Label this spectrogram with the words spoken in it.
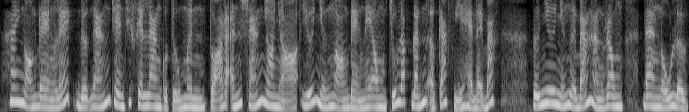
Hai ngọn đèn LED được gắn trên chiếc xe lăn của Tiểu Minh tỏa ra ánh sáng nho nhỏ dưới những ngọn đèn neon chú lấp lánh ở các vỉa hè Đại Bắc. Tự như những người bán hàng rong đang nỗ lực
